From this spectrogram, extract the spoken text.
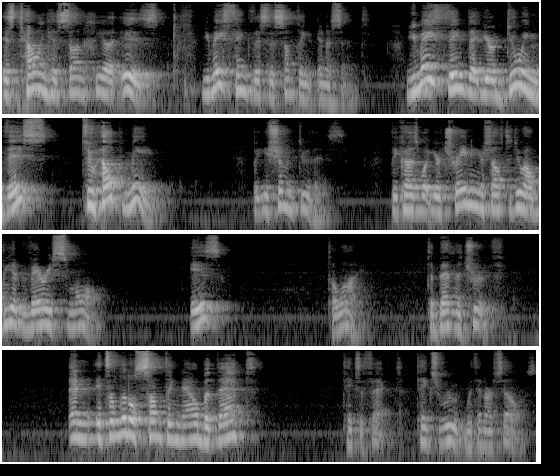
is telling his son Chiya is, you may think this is something innocent. You may think that you're doing this to help me. But you shouldn't do this. Because what you're training yourself to do, albeit very small, is to lie to bend the truth. And it's a little something now, but that takes effect, takes root within ourselves.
